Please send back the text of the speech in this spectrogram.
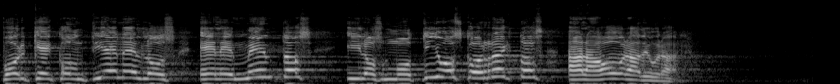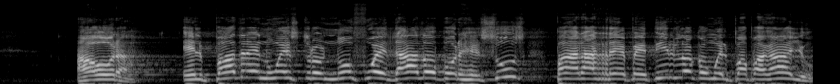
porque contiene los elementos y los motivos correctos a la hora de orar. Ahora, el Padre nuestro no fue dado por Jesús para repetirlo como el papagayo.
